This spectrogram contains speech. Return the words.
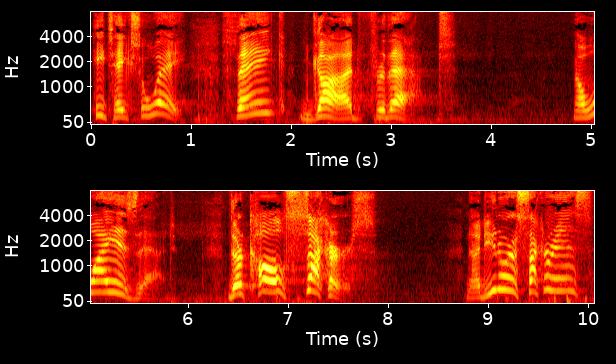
he takes away. Thank God for that. Now, why is that? They're called suckers. Now, do you know what a sucker is?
